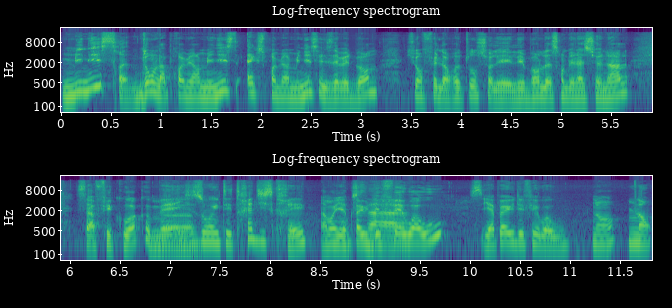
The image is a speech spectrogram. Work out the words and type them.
ministres, dont la première ministre, ex-première ministre Elisabeth Borne, qui ont fait leur retour sur les, les bancs de l'Assemblée nationale. Ça a fait quoi comme Mais euh, Ils ont été très discrets. Ah bon, il n'y a pas eu d'effet waouh? Il n'y a pas eu d'effet waouh. Non? Non.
